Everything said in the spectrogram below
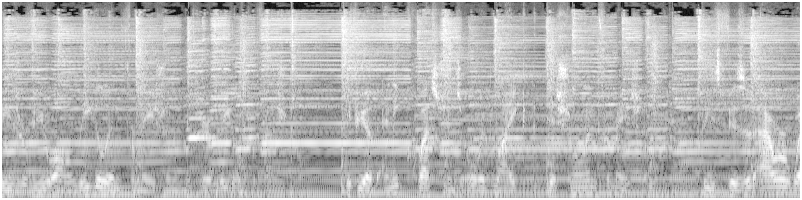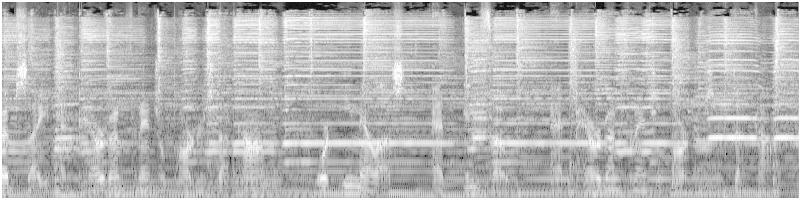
Please review all legal information with your legal professional. If you have any questions or would like additional information, please visit our website at paragonfinancialpartners.com or email us at info at paragonfinancialpartners.com.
